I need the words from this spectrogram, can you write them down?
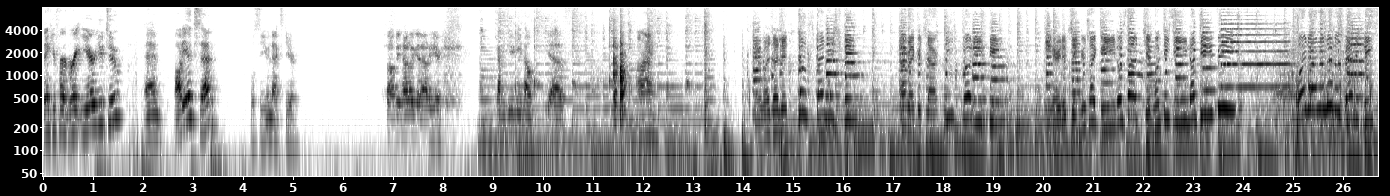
Thank you for a great year, YouTube and audience, and we'll see you next year. Bobby, how do I get out of here? Kevin, do you need help? Yes. Fine. There was a little Spanish flea, a record star, he. He heard of singers like Beatles, the chipmunks he seen on TV. Why not a little Spanish flea?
